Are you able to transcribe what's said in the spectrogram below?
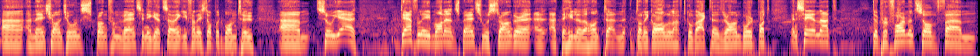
uh, and then Sean Jones sprung from the bench and he gets I think he finished up with one two. Um, so yeah definitely Monaghan's bench was stronger at, at, the heel of the hunt, and Donegal will have to go back to the drawing board. But in saying that, the performance of um,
